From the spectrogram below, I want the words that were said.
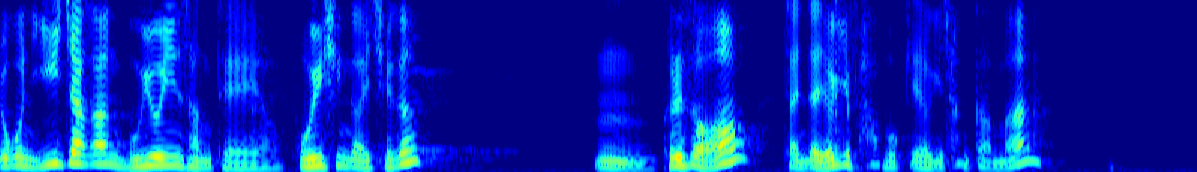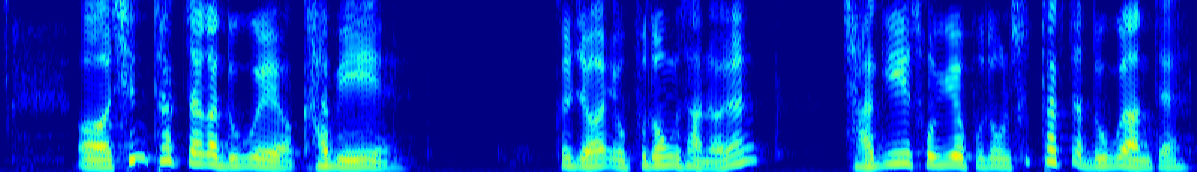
요건 이자간 무효인 상태예요. 보이신가요, 지금? 음, 그래서 자, 이제 여기 봐 볼게요. 여기 잠깐만. 어, 신탁자가 누구예요? 갑이. 그죠? 요 부동산을 자기 소유의 부동산 수탁자 누구한테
